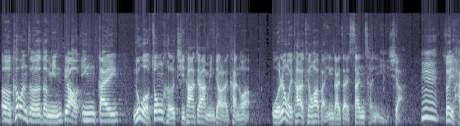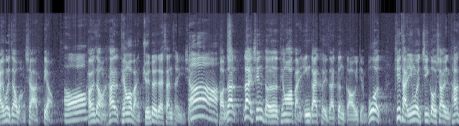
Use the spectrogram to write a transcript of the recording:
呃，柯文哲的民调应该，如果综合其他家的民调来看的话，我认为他的天花板应该在三成以下，嗯，所以还会再往下掉，哦，还会再往，它的天花板绝对在三成以下。哦。好，那赖清德的天花板应该可以再更高一点。不过 T 台因为机构效应，它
